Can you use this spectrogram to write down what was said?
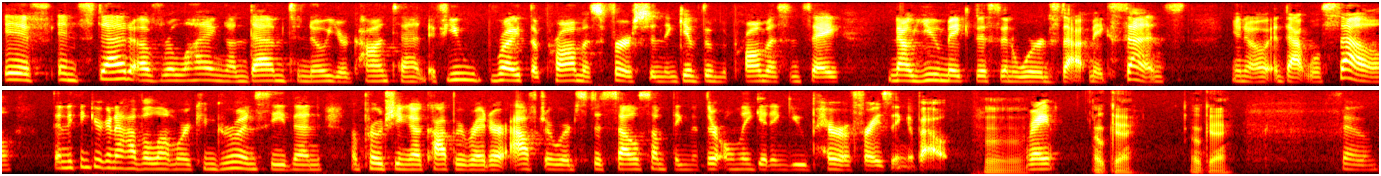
if instead of relying on them to know your content if you write the promise first and then give them the promise and say now you make this in words that make sense, you know, and that will sell, then I think you're going to have a lot more congruency than approaching a copywriter afterwards to sell something that they're only getting you paraphrasing about. Hmm. Right? Okay. Okay. So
